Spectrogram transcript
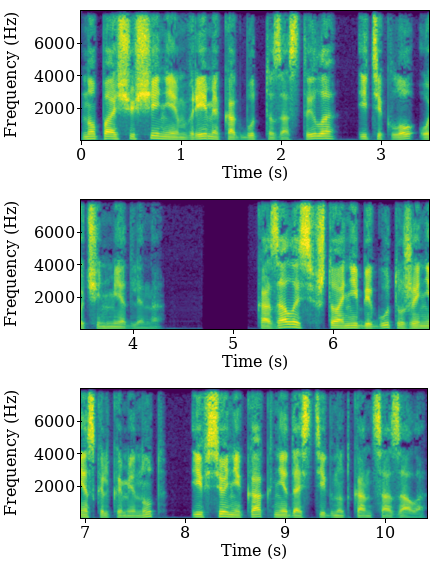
но по ощущениям время как будто застыло и текло очень медленно. Казалось, что они бегут уже несколько минут и все никак не достигнут конца зала.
